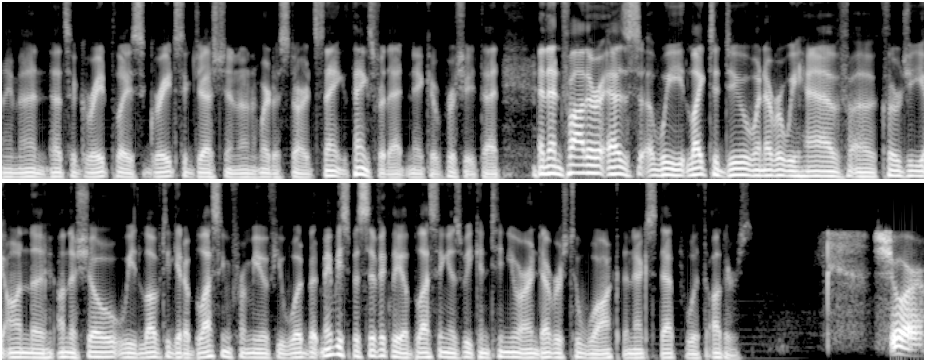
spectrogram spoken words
Amen. That's a great place, great suggestion on where to start. Thank, thanks for that, Nick. I appreciate that. And then Father, as we like to do whenever we have uh, clergy on the on the show, we'd love to get a blessing from you if you would, but maybe specifically a blessing as we continue our endeavors to walk the next step with others. Sure.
